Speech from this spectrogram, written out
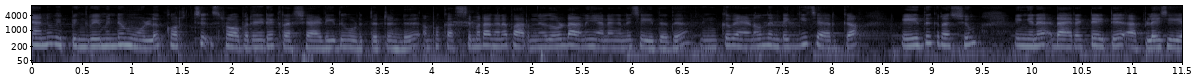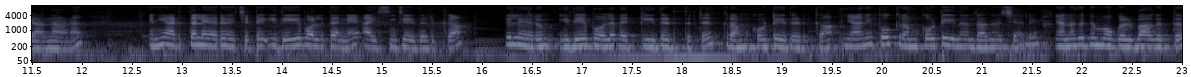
ഞാൻ വിപ്പിംഗ് ക്രീമിന്റെ മുകളിൽ കുറച്ച് സ്ട്രോബെറിയുടെ ക്രഷ് ആഡ് ചെയ്ത് കൊടുത്തിട്ടുണ്ട്. അപ്പോൾ കസ്റ്റമർ അങ്ങനെ പറഞ്ഞതുകൊണ്ടാണ് ഞാൻ അങ്ങനെ ചെയ്തത്. നിങ്ങൾക്ക് വേണമെന്നുണ്ടെങ്കിൽ ചേർക്കാം. ഏത് ക്രഷും ഇങ്ങനെ ഡയറക്റ്റായിട്ട് അപ്ലൈ ചെയ്യാവുന്നതാണ്. ഇനി അടുത്ത ലെയർ വെച്ചിട്ട് ഇതേപോലെ തന്നെ ഐസിങ് ചെയ്തെടുക്കുക. ഇത് ലെയറും ഇതേപോലെ വെറ്റ് ചെയ്തെടുത്തിട്ട് ക്രം കോട്ട് ചെയ്തെടുക്കുക. ഞാനിപ്പോൾ ക്രം കോട്ട് ചെയ്യുന്നത് എന്താണെന്ന് വെച്ചാൽ ഞാനതിന്റെ മുകൾ ഭാഗത്ത്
